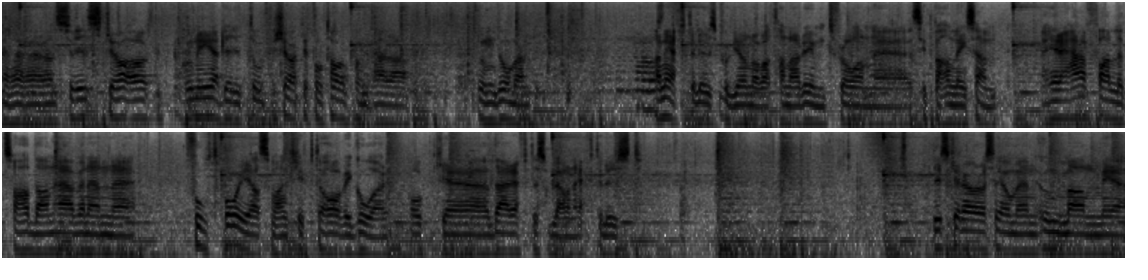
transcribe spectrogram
Eh, så vi ska gå ner dit och försöka få tag på den här eh, ungdomen. Han är efterlyst på grund av att han har rymt från sitt behandlingshem. I det här fallet så hade han även en fotboja som han klippte av igår och eh, därefter så blev han efterlyst. Det ska röra sig om en ung man med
